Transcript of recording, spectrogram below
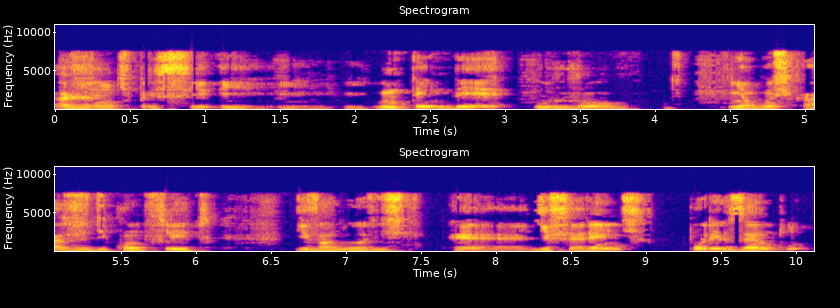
a gente precisa e, e, e entender o jogo, em alguns casos de conflito de valores é, diferentes, por exemplo,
